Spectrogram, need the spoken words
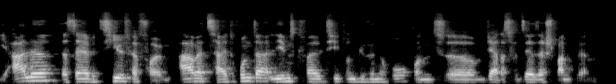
die alle dasselbe Ziel verfolgen. Arbeitszeit runter, Lebensqualität und Gewinne hoch. Und äh, ja, das wird sehr, sehr spannend werden.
